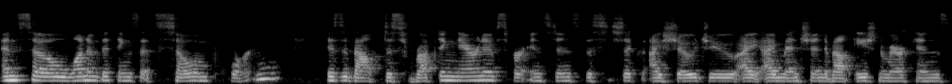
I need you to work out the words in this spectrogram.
And so one of the things that's so important is about disrupting narratives. For instance, the statistics I showed you, I, I mentioned about Asian Americans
